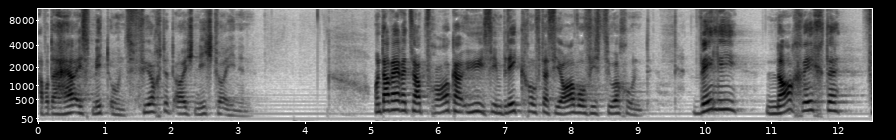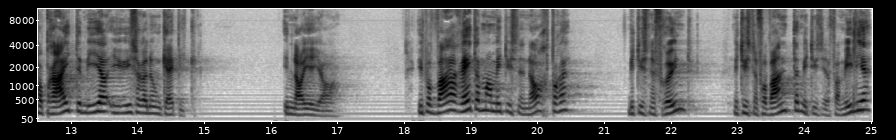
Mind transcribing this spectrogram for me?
aber der Herr ist mit uns. Fürchtet euch nicht vor ihnen. Und da wäre jetzt auch die Frage an uns im Blick auf das Jahr, wo uns zukommt. Welche Nachrichten verbreiten wir in unserer Umgebung im neuen Jahr? Über was reden wir mit unseren Nachbarn, mit unseren Freunden, mit unseren Verwandten, mit unserer Familie?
